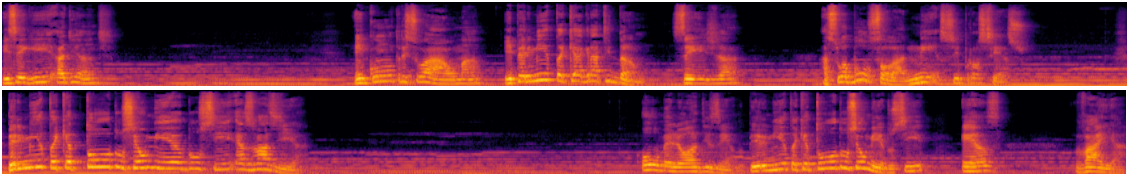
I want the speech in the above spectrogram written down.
e seguir adiante. Encontre sua alma e permita que a gratidão seja a sua bússola nesse processo. Permita que todo o seu medo se esvazia ou melhor dizendo, permita que todo o seu medo se esvaia.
